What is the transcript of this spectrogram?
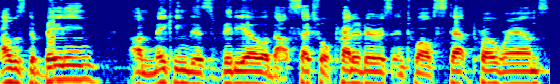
I was debating on making this video about sexual predators and 12-step programs,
